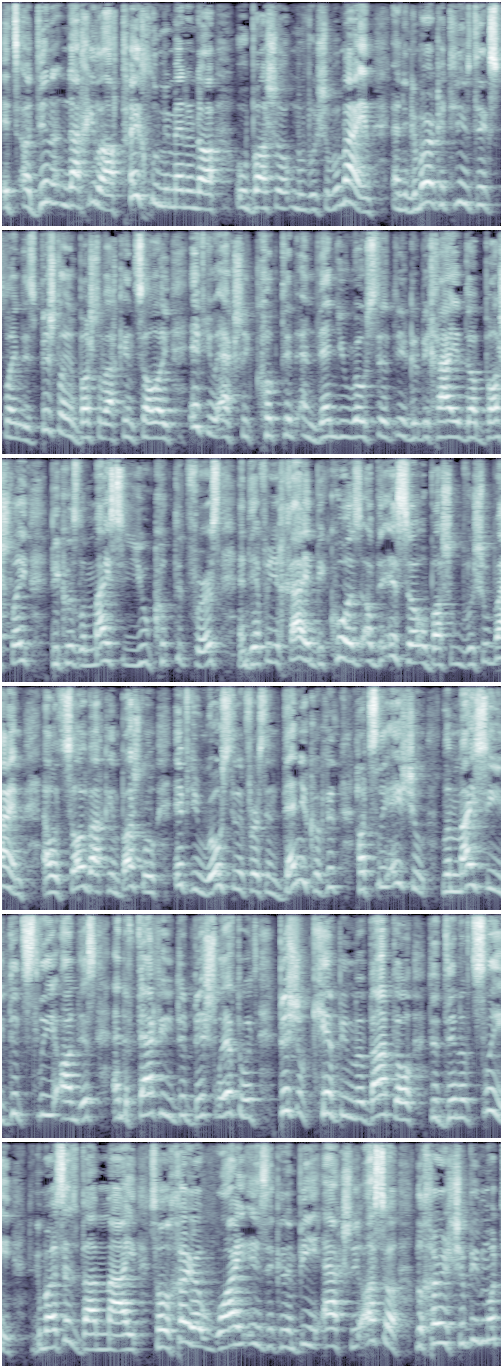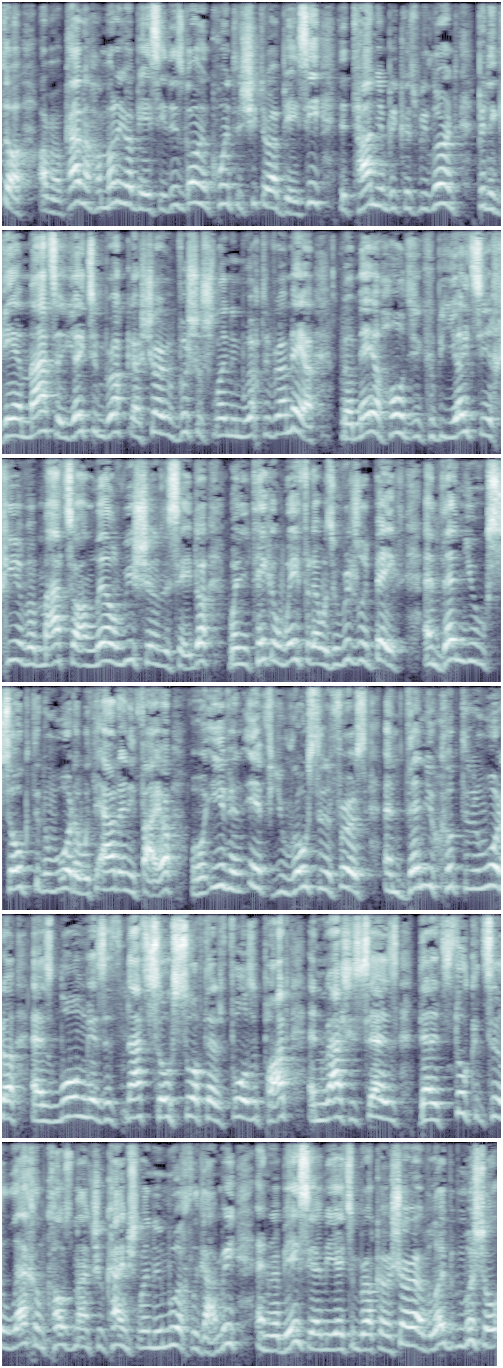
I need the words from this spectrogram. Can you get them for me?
It's a din nachila. Al teichlu mimenu no ubashal muvushal b'mayim. And the Gemara continues to explain this. Bishlei and bashal v'akin salai. If you actually cooked it and then you roasted it, you're going to be chayiv the bashlei because the you cooked it first, and therefore you're chayiv because of the issa ubashal muvushal b'mayim. El salai v'akin bashlu. If you roasted it first and then you cooked it, hatzli eshu lemaisi you did sli on this, and the fact that you did bishul afterwards, bishul can't be mevato the din of tzli. The Gemara says v'mai. So why is it going to be actually also the should be mutter? Amakana hamani Rabbi This is going according to Shita Rabbi the Tanya because we learned benegei matzah yitzim barak ashar vushul shleinim muachtiv Rameya. Rameya holds you could be yitzim chiyav matzah on leil rishon of the seder when you take a wafer that was originally baked and then you soaked it in water without any fire, or even if you roasted it first and then you cooked it in water, as long as it's not so soft that it falls apart. And Rashi says that it's still considered lechem kol zman shukayim shleinim muach legamri. And Rabbi Yesi, I mean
